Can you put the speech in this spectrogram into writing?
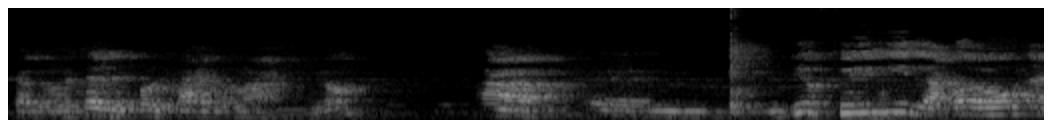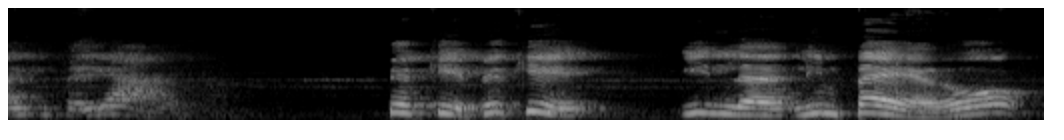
Carlo Martello e poi Carlo Magno, a, ehm, di offrirgli la corona imperiale. Perché? Perché il, l'impero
